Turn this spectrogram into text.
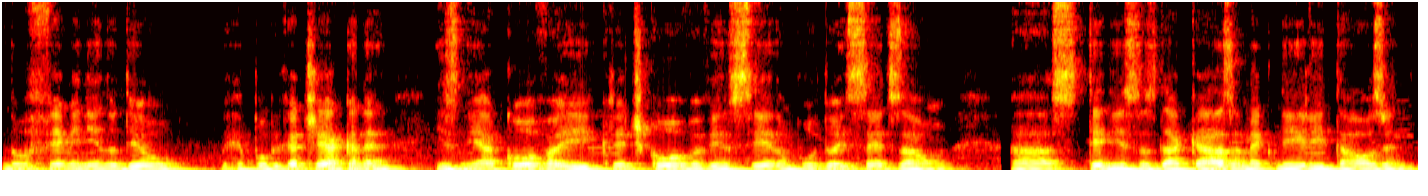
No feminino deu República Tcheca, né? Sniakova e Kretkova venceram por 2 sets a 1 um as tenistas da casa, McNeely e Townsend.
